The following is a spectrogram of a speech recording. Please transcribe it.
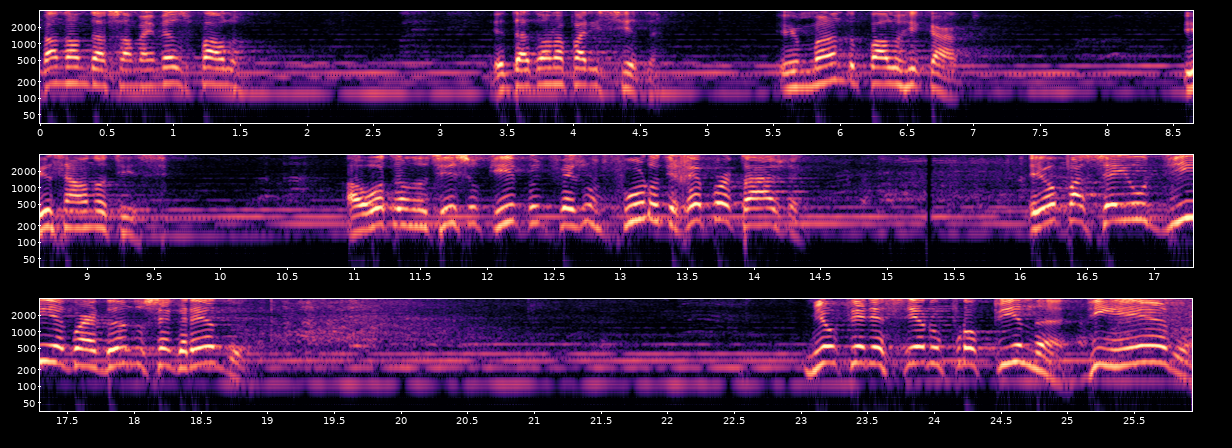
Qual o nome da sua mãe mesmo, Paulo? E da dona Aparecida, irmã do Paulo Ricardo. Isso é uma notícia. A outra notícia, o Kiko fez um furo de reportagem. Eu passei o dia guardando o segredo. Me ofereceram propina, dinheiro,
